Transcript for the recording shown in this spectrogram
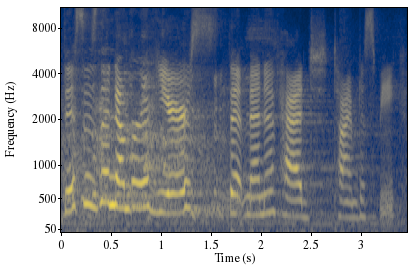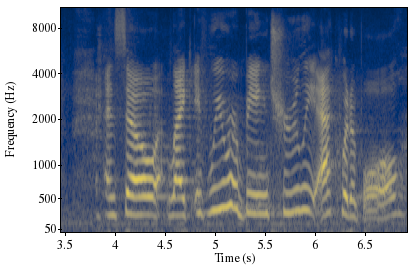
this is the number of years that men have had time to speak. And so like if we were being truly equitable,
